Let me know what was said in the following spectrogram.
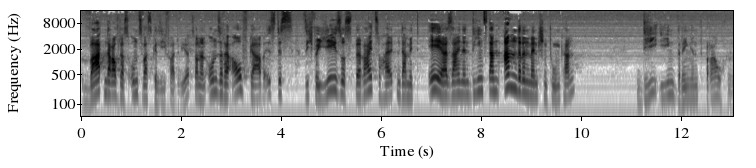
warten darauf, dass uns was geliefert wird, sondern unsere Aufgabe ist es, sich für Jesus bereit zu halten, damit er seinen Dienst an anderen Menschen tun kann, die ihn dringend brauchen,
